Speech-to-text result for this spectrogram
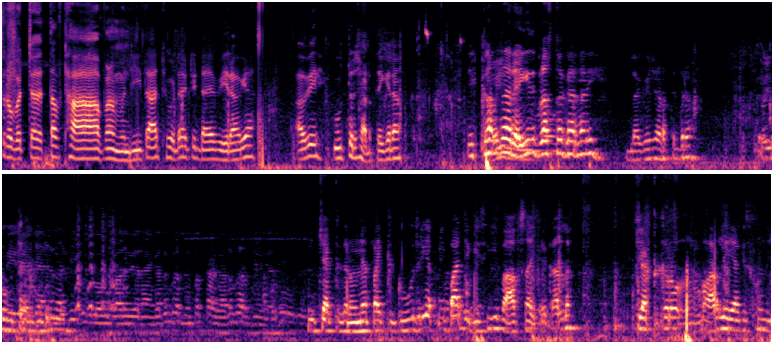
ਮਿੱਤਰੋ ਬੱਚਾ ਦਿੱਤਾ ਉਠਾ ਆਪਣਾ ਮਨਜੀਤ ਆ ਛੋਟਾ ਟਿੱਡਾ ਜਿਹਾ ਫੇਰ ਆ ਗਿਆ। ਅਵੇ ਕਬੂਤਰ ਛੱਡਤੇ ਕਰਾਂ ਇੱਕ ਤਾਂ ਰਹਿ ਗਈ ਸੀ ਪਲਸਤਰ ਕਰਨ ਵਾਲੀ। ਲੱਗੇ ਛੱਡਤੇ ਇਧਰ। ਕਬੂਤਰ ਹੁਣ ਚੈੱਕ ਕਰਾਉਣੇ ਆਪਾਂ ਇੱਕ ਕਬੂਤਰੀ ਆਪਣੀ ਭੱਜ ਗਈ ਸੀ ਵਾਪਸ ਆਈ ਹੈ ਕੱਲ ਚੈੱਕ ਕਰੋ ਬਾਹਰ ਲੈ ਆ ਕਿਸ ਹੁੰਦੀ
